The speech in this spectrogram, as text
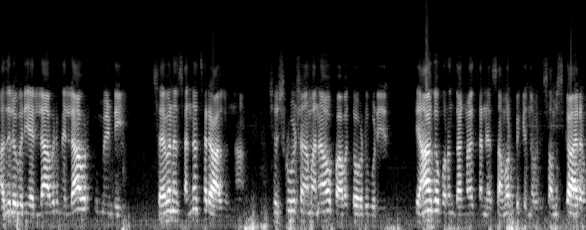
അതിലുപരി എല്ലാവരും എല്ലാവർക്കും വേണ്ടി സേവന സന്നദ്ധരാകുന്ന ശുശ്രൂഷ മനോഭാവത്തോടുകൂടി ത്യാഗപുറം തങ്ങളെ തന്നെ സമർപ്പിക്കുന്ന ഒരു സംസ്കാരം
